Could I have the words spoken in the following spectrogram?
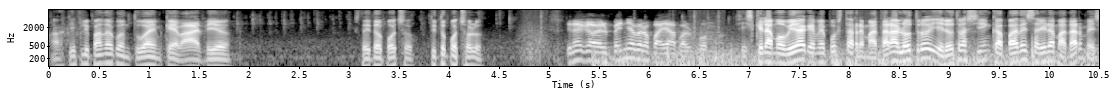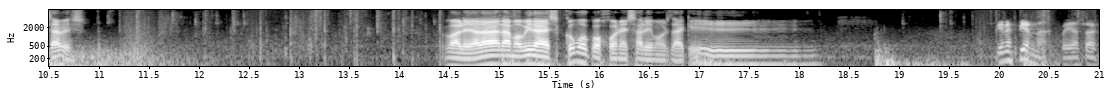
Aquí flipando con tu aim. ¿Qué va, tío? Estoy todo pocho. Estoy todo pocholo. Tiene que haber peña, pero para allá, para el fondo. Si es que la movida que me he puesto a rematar al otro y el otro así incapaz de salir a matarme, ¿sabes? Vale, ahora la movida es ¿cómo cojones salimos de aquí? ¿Tienes piernas? Pues ya sabes.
